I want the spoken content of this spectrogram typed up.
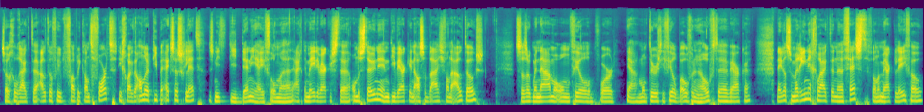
Zo gebruikt de autofabrikant Ford, die gebruikt een ander type exoskelet. Dus niet die Danny heeft om uh, eigenlijk de medewerkers te ondersteunen. En die werken in de assemblage van de auto's. Dus dat is ook met name om veel voor ja, monteurs die veel boven hun hoofd uh, werken. De Nederlandse marine gebruikt een uh, vest van het merk Levo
